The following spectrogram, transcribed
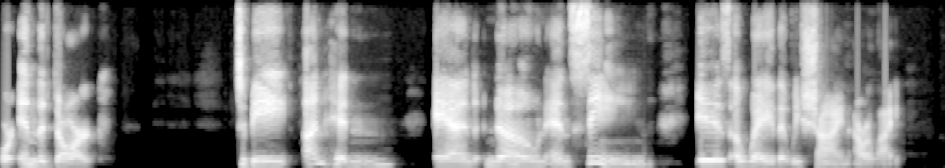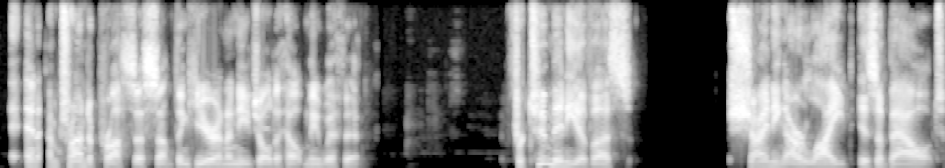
or in the dark to be unhidden and known and seen is a way that we shine our light. and i'm trying to process something here and i need y'all to help me with it for too many of us shining our light is about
